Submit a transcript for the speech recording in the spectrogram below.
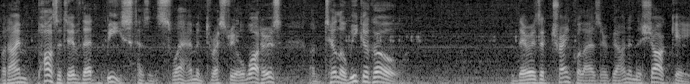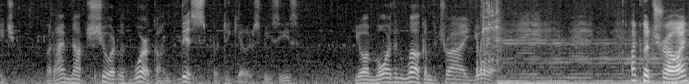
but I'm positive that beast hasn't swam in terrestrial waters until a week ago. There is a tranquilizer gun in the shark cage, but I'm not sure it would work on this particular species. You're more than welcome to try your... I could try.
